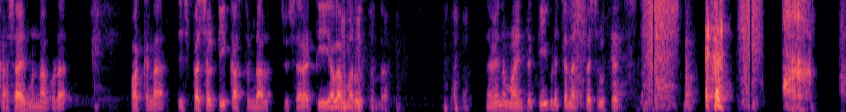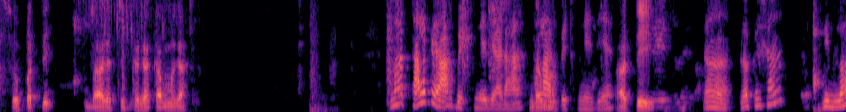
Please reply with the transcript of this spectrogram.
కషాయం ఉన్నా కూడా పక్కన ఈ స్పెషల్ టీ కాస్త ఉండాలి చూసారా? టీ ఎలా మరుగుతుందో. ఏమైనా మా ఇంట్లో టీ కూడా చాలా స్పెషల్ ఫ్రెండ్స్. సూపర్ టీ. బాగా చిక్కగా కమ్మగా. మా తలకి ఆరబెట్టుకునేది ఆడ? తల ఉందమ్మా. ఆరబెట్టుకునేది. ఆ టీ. లోకేష దీనిలో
